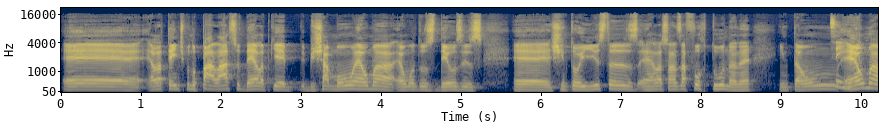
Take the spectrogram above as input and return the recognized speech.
é, ela tem, tipo, no palácio dela, porque Bichamon é uma, é uma dos deuses é, shintoístas é, relacionados à fortuna, né? Então, Sim. é uma,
